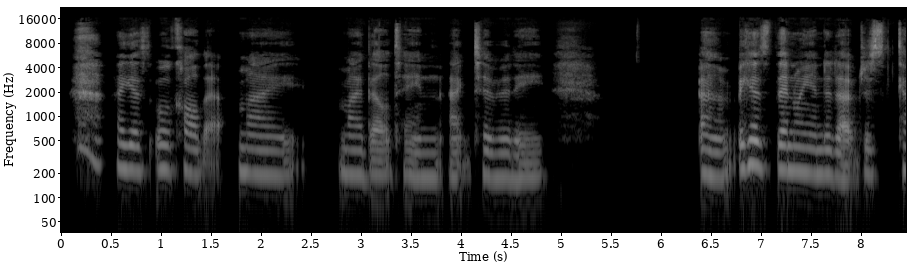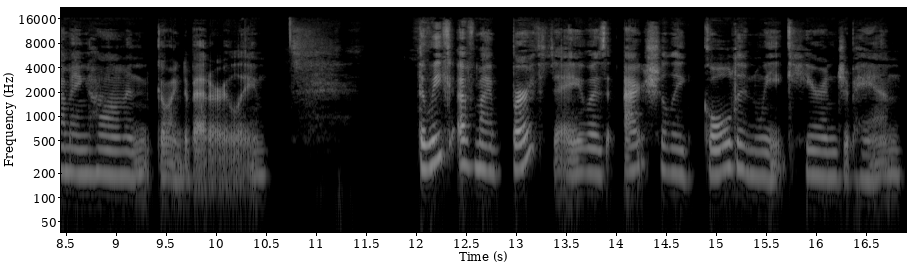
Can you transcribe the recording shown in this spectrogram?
I guess we'll call that my my beltane activity. Um, because then we ended up just coming home and going to bed early the week of my birthday was actually Golden Week here in Japan.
